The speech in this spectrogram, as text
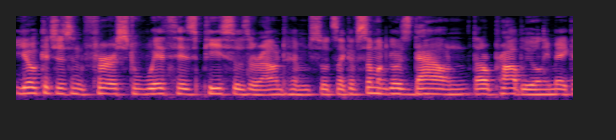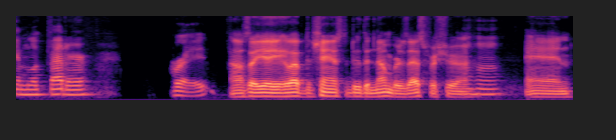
Jokic isn't first with his pieces around him, so it's like if someone goes down, that'll probably only make him look better. Right. I'll say yeah, he'll have the chance to do the numbers. That's for sure. Mm-hmm. And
